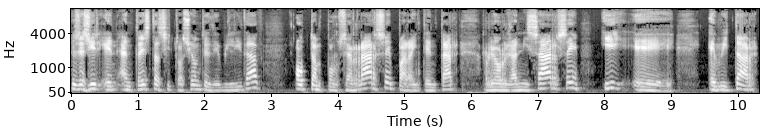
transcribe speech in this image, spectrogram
Es decir, en, ante esta situación de debilidad, optan por cerrarse para intentar reorganizarse y eh, evitar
